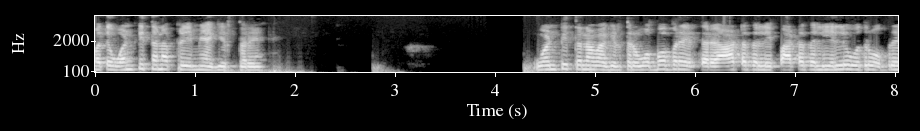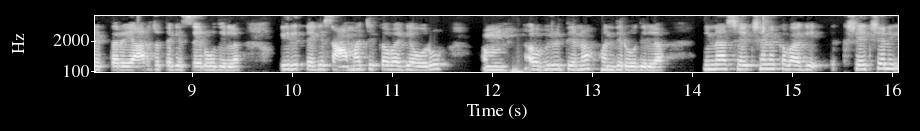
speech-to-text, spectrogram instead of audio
ಮತ್ತೆ ಒಂಟಿತನ ಪ್ರೇಮಿಯಾಗಿರ್ತಾರೆ. ಒಂಟಿತನವಾಗಿರ್ತಾರೆ, ಒಬ್ಬೊಬ್ಬರೇ ಇರ್ತಾರೆ, ಆಟದಲ್ಲಿ, ಪಾಠದಲ್ಲಿ ಎಲ್ಲಿ ಹೋದ್ರು ಒಬ್ಬರೇ ಇರ್ತಾರೆ, ಯಾರ ಜೊತೆಗೆ ಸೇರುವುದಿಲ್ಲ. ಈ ರೀತಿಯಾಗಿ ಸಾಮಾಜಿಕವಾಗಿ ಅವರು ಅಭಿವೃದ್ಧಿಯನ್ನ ಹೊಂದಿರುವುದಿಲ್ಲ. ಇನ್ನ ಶೈಕ್ಷಣಿಕವಾಗಿ ಶೈಕ್ಷಣಿಕ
